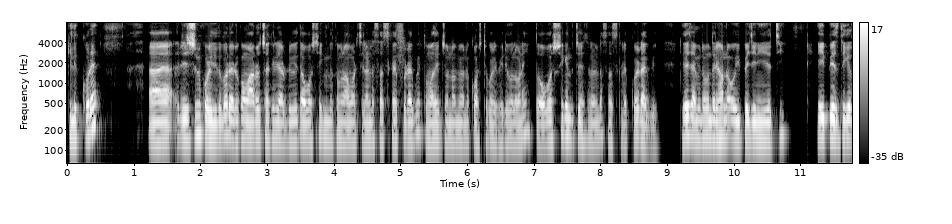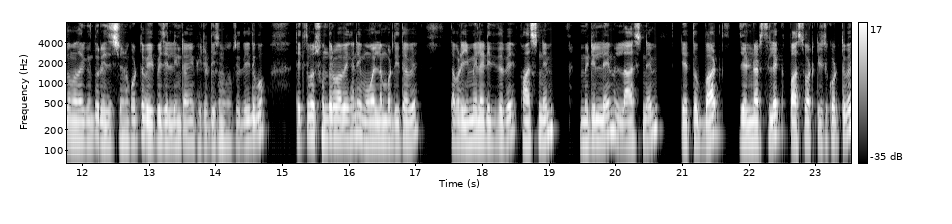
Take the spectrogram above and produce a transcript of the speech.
ক্লিক করে রেজিস্ট্রেশন করে দিতে পারো। এরকম আরও চাকরির আপডেট পেতে অবশ্যই কিন্তু তোমরা আমার চ্যানেলটা সাবস্ক্রাইব করে রাখবে। তোমাদের জন্য আমি অনেক কষ্ট করে ভিডিওগুলো বানাই। তো অবশ্যই কিন্তু চ্যানেলটা সাবস্ক্রাইব করে রাখবে। ঠিক আছে, আমি তোমাদের এখন ওই পেজে নিয়ে যাচ্ছি। এই পেজ থেকে তোমাদের কিন্তু রেজিস্ট্রেশন করতে হবে। এই পেজের লিঙ্কটা আমি ভিডিও ডিসক্রিপশন দিয়ে দেবো। দেখতে পাবো সুন্দরভাবে এখানে মোবাইল নম্বর দিতে হবে। তারপরে ইমেল আইডি দিতে হবে। First name middle name last name date of birth gender select password create করতে হবে।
